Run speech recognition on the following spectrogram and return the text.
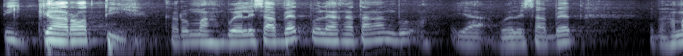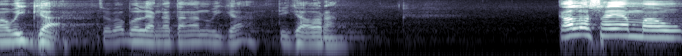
tiga roti ke rumah Bu Elizabeth, boleh angkat tangan Bu? Ya, Bu Elizabeth sama Wiga. Coba boleh angkat tangan Wiga, tiga orang. Kalau saya mau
